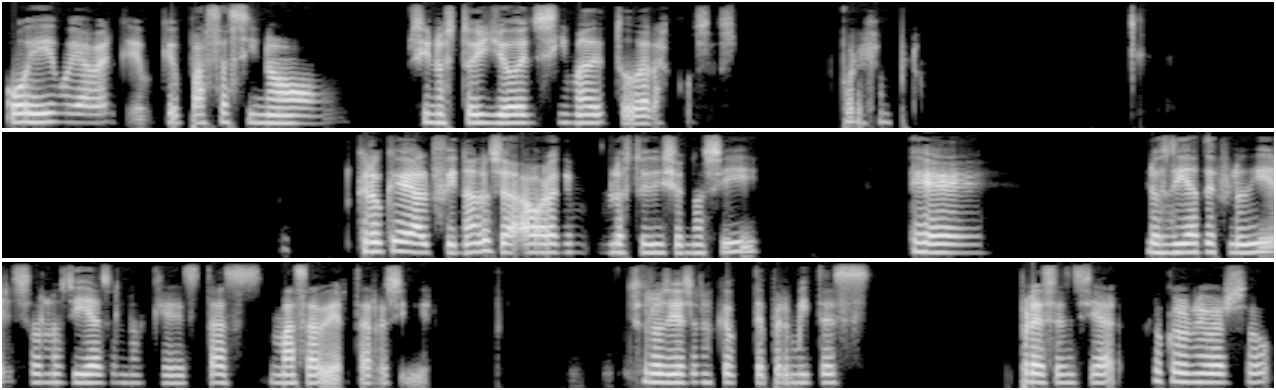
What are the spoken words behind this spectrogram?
hoy voy a ver qué, qué pasa si no, si no estoy yo encima de todas las cosas, por ejemplo. Creo que al final, o sea, ahora que lo estoy diciendo así, eh, los días de fluir son los días en los que estás más abierta a recibir. Son los días en los que te permites presenciar lo que el universo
